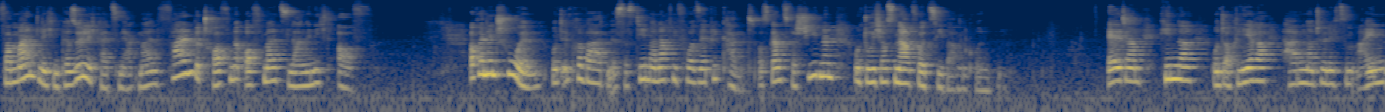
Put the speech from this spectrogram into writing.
vermeintlichen Persönlichkeitsmerkmalen fallen Betroffene oftmals lange nicht auf. Auch in den Schulen und im Privaten ist das Thema nach wie vor sehr pikant, aus ganz verschiedenen und durchaus nachvollziehbaren Gründen. Eltern, Kinder und auch Lehrer haben natürlich zum einen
